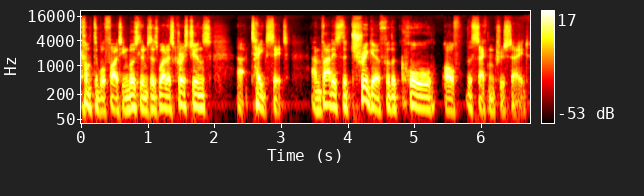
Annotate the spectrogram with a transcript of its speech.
comfortable fighting Muslims as well as Christians, uh, takes it. And that is the trigger for the call of the Second Crusade.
